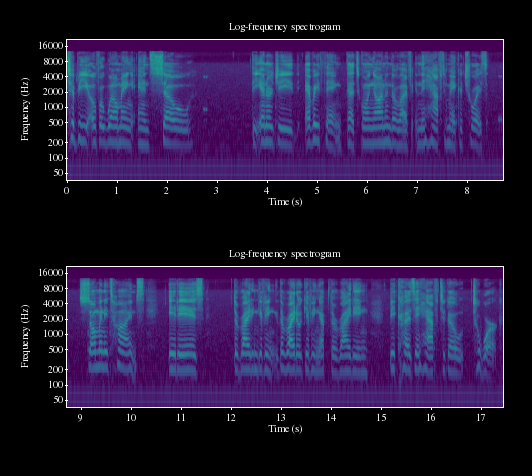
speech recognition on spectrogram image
to be overwhelming and so the energy, everything that's going on in their life, and they have to make a choice. so many times it is the writing giving the writer giving up the writing because they have to go to work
